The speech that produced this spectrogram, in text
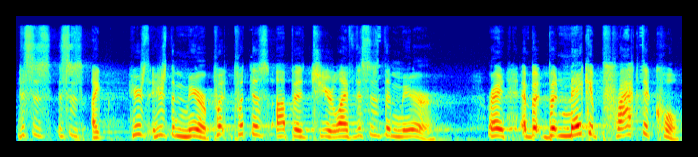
this is, this is like, here's, here's the mirror. Put, put this up into your life. This is the mirror, right? But, but make it practical,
